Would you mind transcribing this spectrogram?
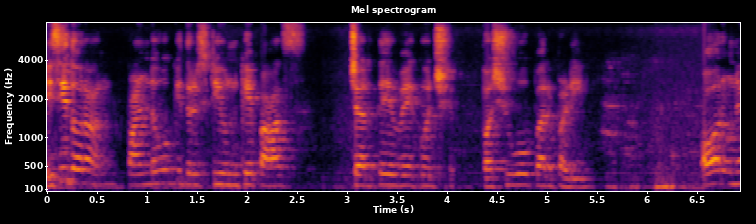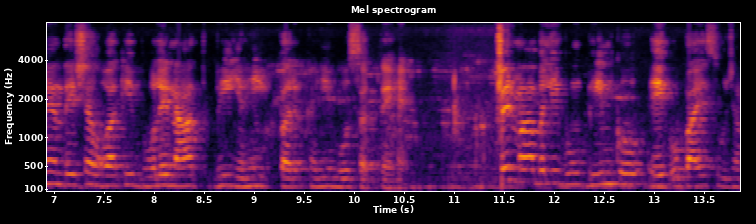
इसी दौरान पांडवों की दृष्टि उनके पास चरते हुए कुछ पशुओं पर पड़ी और उन्हें अंदेशा हुआ कि भोलेनाथ भी यहीं पर कहीं हो सकते हैं। फिर महाबली भीम को एक उपाय सूझा।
